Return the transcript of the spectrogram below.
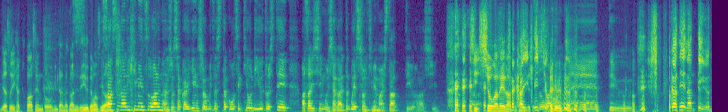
じゃあそれ100%みたいな感じで言うてますさが、すがに鬼滅はあれなんでしょ社会現象を満たした功績を理由として朝日新聞社が特別賞に決めましたっていう話。ししょうがねえなって感じで社会現象。しょねっていう。しょうがねえなっていう。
